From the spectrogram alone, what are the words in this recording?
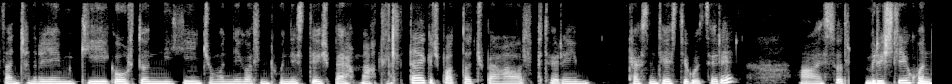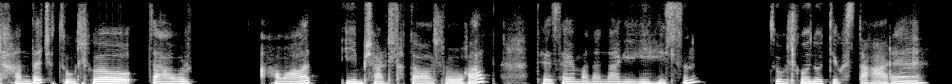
зан чанарын эмгийг өөртөө нэгийн ч юм уу нэг болон түүнээс дээш байх магадлалтай гэж бодож байгаа бол битэрийн тавьсан тестийг үзээрэй. А эсвэл мэрэгжлийн хүнд хандаж зөвлөгөө заавар аваад ийм шаардлагатай бол уугаад тэгээ сая манай нагийн хэлсэн зөвлөгөөнүүдийг бас дагаарай.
